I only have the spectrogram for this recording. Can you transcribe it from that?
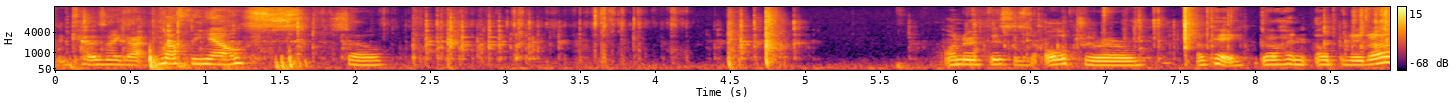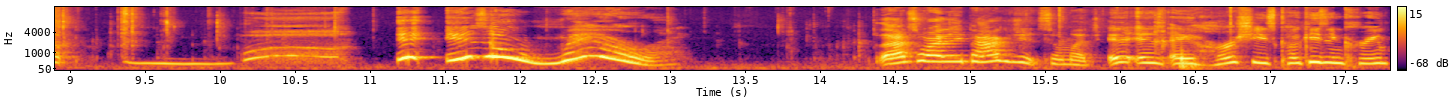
because I got nothing else. So, wonder if this is ultra. Rare. Okay, go ahead and open it up. it is a rare. That's why they package it so much. It is a Hershey's Cookies and Cream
